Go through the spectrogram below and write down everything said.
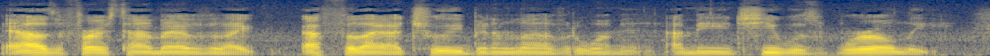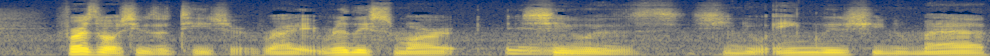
And that was the first time I ever like I feel like I truly been in love with a woman. I mean, she was worldly. First of all, she was a teacher, right? Really smart. Mm. She was she knew English, she knew math.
